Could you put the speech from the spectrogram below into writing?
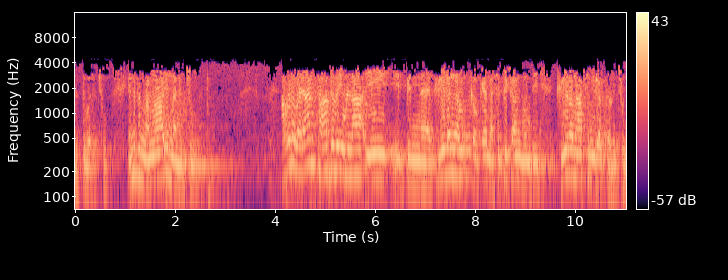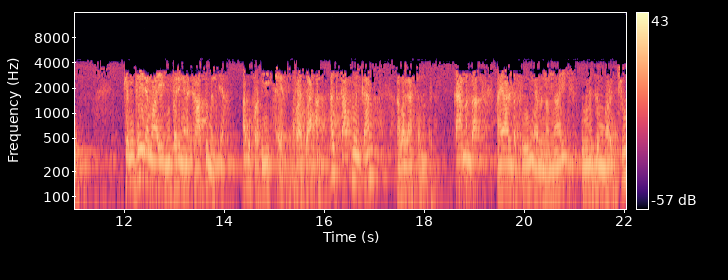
വിത്ത് വലിച്ചു എന്നിട്ട് നന്നായി നനച്ചു. അവിടെ വരാൻ സാധ്യതയുള്ള ഈ പിന്നെ കീടങ്ങൾക്കൊക്കെ നശിപ്പിക്കാൻ വേണ്ടി കീടനാശിനികൾ തെളിച്ചു. ഗംഭീരമായി മുമ്പരിങ്ങനെ കാത്തു നിൽക്കുക അത് പ്രതീക്ഷയാണ്. റജ. അത് കാത്തു നിൽക്കാൻ അവകാശമുണ്ട്. കാരണം എന്താ? അയാളുടെ ഭൂമി അത് നന്നായി ഉഴുതു മറിച്ചു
